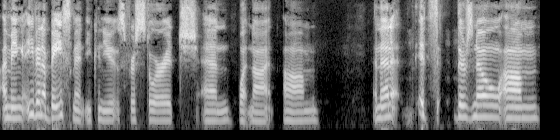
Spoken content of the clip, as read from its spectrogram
I mean even a basement you can use for storage and whatnot um, and then it's there's no um,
